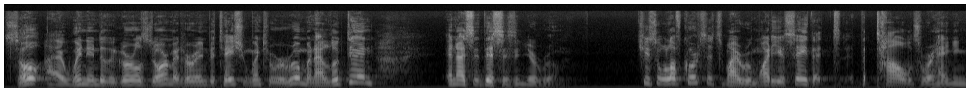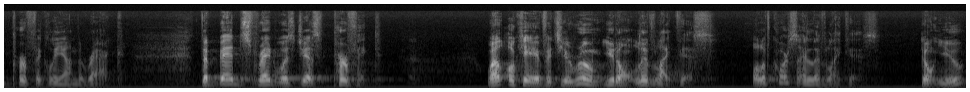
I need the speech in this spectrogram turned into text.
So I went into the girl's dorm at her invitation, went to her room, and I looked in, and I said, This isn't your room. She said, Well, of course it's my room. Why do you say that? The towels were hanging perfectly on the rack. The bedspread was just perfect. Well, okay, if it's your room, you don't live like this. Well, of course I live like this. Don't you?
